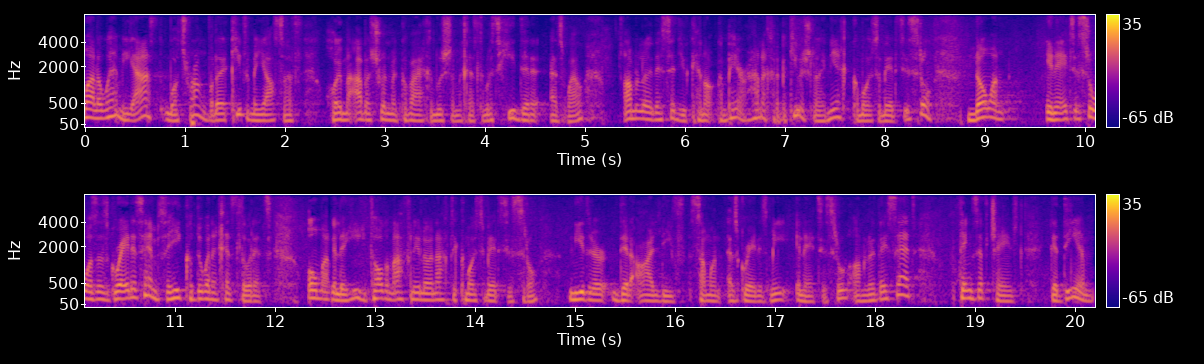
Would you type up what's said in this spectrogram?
Umaloem, he asked, what's wrong? But I keep he did it as well. They said you cannot compare. No one in Eretz Yisrael was as great as him, so he could do it in Chetzluretz. Omar he told him, Afani lo nachti k'mois Eretz Yisrael. Neither did I leave someone as great as me in Eretz Yisrael. Omar they said, things have changed. Gadiyim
